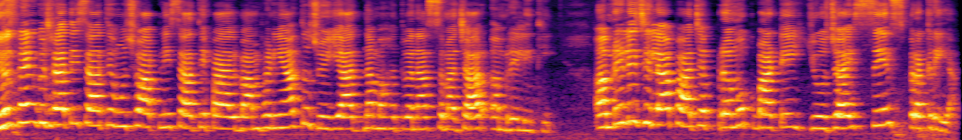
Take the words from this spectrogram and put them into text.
ન્યૂઝલેન્ડ ગુજરાતી સાથે હું છું આપની સાથે પાયલ બામભણિયા તો જોઈએ આજના મહત્વના સમાચાર અમરેલીથી. અમરેલી જિલ્લા ભાજપ પ્રમુખ માટે યોજાઈ સેન્સ પ્રક્રિયા.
